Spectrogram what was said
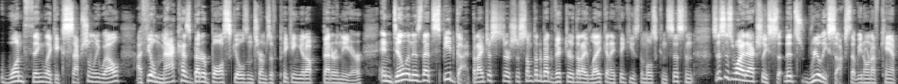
one thing like exceptionally well. I feel Mack has better ball skills in terms of picking it up better in the air, and Dillon is that speed guy. But I just there's just something about Victor that I like, and I think he's the most consistent. So this is why it actually it's really sucks that we don't have camp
